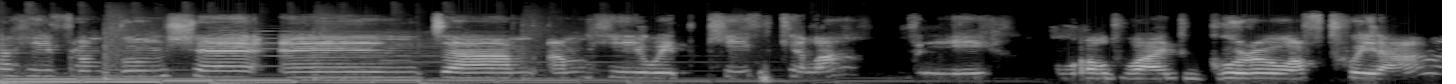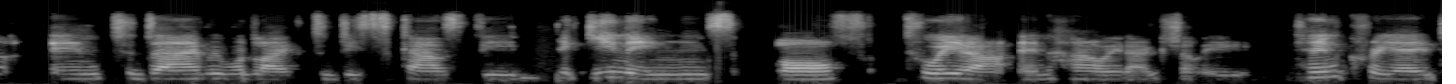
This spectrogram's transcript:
Rebecca here from Boomshare, and um, I'm here with Keith Keller, the worldwide guru of Twitter. And today we would like to discuss the beginnings of Twitter and how it actually can create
